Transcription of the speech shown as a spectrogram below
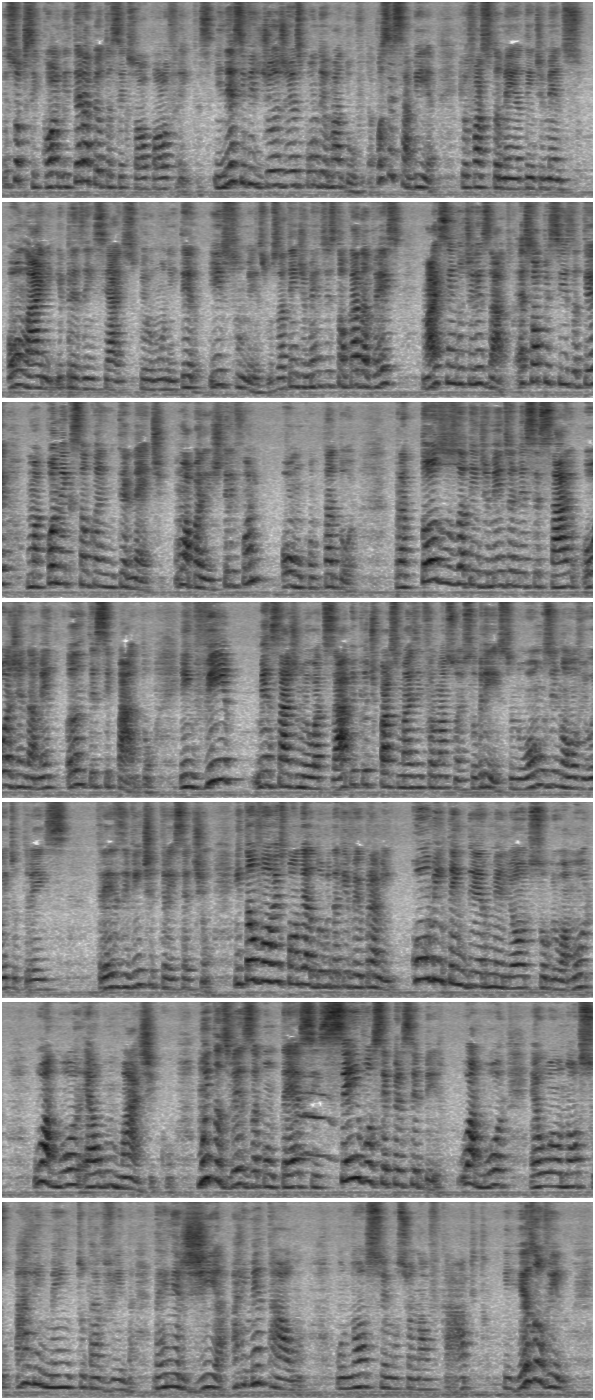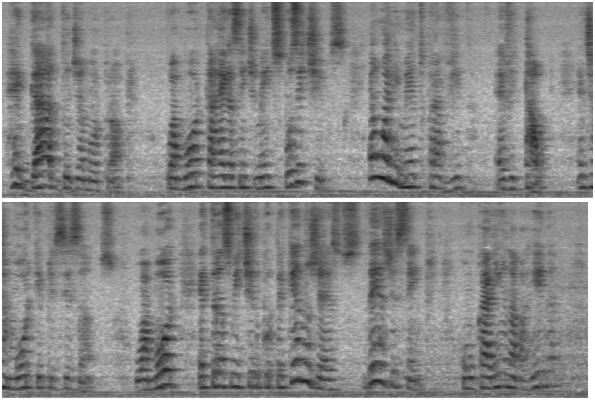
eu sou psicóloga e terapeuta sexual Paula Freitas. E nesse vídeo de hoje eu responder uma dúvida. Você sabia que eu faço também atendimentos online e presenciais pelo mundo inteiro? Isso mesmo, os atendimentos estão cada vez mais sendo utilizados. É só precisa ter uma conexão com a internet, um aparelho de telefone ou um computador. Para todos os atendimentos é necessário o agendamento antecipado. Envie mensagem no meu WhatsApp que eu te passo mais informações sobre isso, no 11 983 13 23 71. Então vou responder a dúvida que veio para mim. Como entender melhor sobre o amor? O amor é algo mágico. Muitas vezes acontece sem você perceber. O amor é o nosso alimento da vida, da energia, alimenta a alma. O nosso emocional fica apto e resolvido, regado de amor próprio. O amor carrega sentimentos positivos. É um alimento para a vida, é vital, é de amor que precisamos. O amor é transmitido por pequenos gestos, desde sempre, como carinho na barriga,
